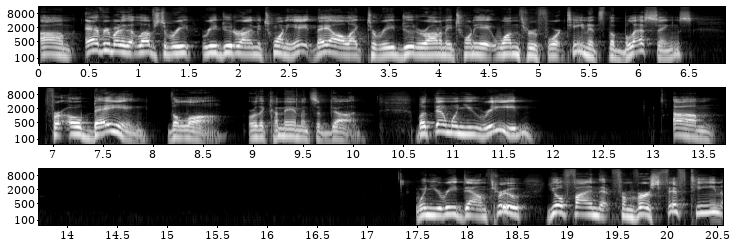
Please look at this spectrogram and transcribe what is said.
Um, everybody that loves to read, read Deuteronomy 28, they all like to read Deuteronomy 28, 1 through 14. It's the blessings for obeying the law or the commandments of God. But then when you read um, when you read down through, you'll find that from verse 15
